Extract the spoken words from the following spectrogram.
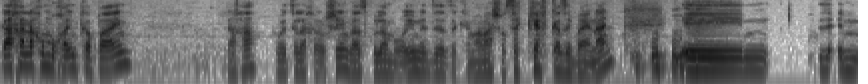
ככה אנחנו מוחאים כפיים. ככה, כמו אצל החרשים, ואז כולם רואים את זה, זה ממש עושה כיף כזה בעיניים. אמ,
